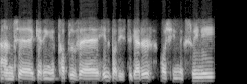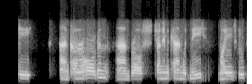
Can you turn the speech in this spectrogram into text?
and uh, getting a couple of uh, his buddies together, Oisin McSweeney and Conor Horgan and brought Johnny McCann with me, my age group,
